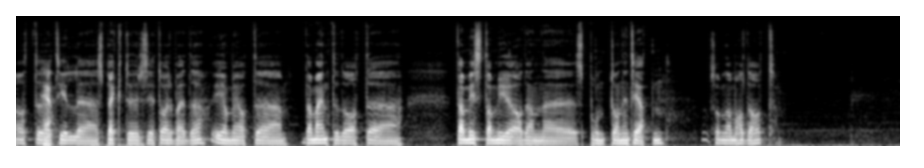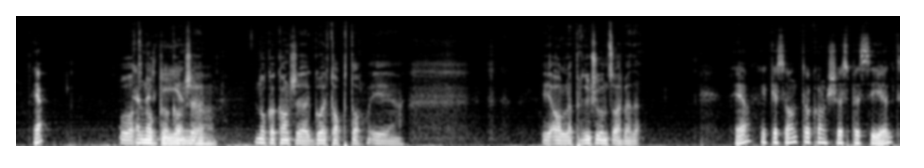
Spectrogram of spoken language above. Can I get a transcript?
At, eh, Ja. Til eh, Spektor sitt arbeid, i og med at eh, de mente da at de mista mye av den spontaniteten som de hadde hatt. Ja. Og at noe kanskje, noe kanskje går tapt da i, i alle produksjonsarbeidet. Ja, ikke sant? Og kanskje spesielt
